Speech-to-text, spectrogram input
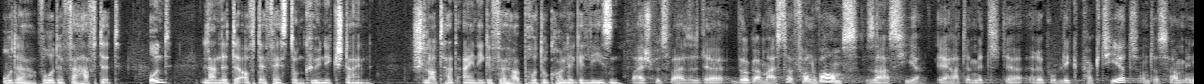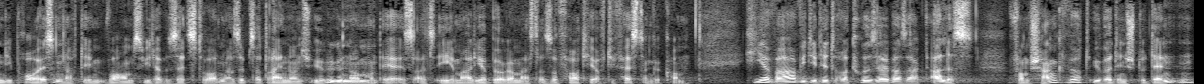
oder wurde verhaftet und landete auf der Festung Königstein. Schlott hat einige Verhörprotokolle gelesen. Beispielsweise der Bürgermeister von Worms saß hier. Der hatte mit der Republik paktiert und das haben ihn die Preußen, nachdem Worms wieder besetzt worden war, 1793 übel genommen und er ist als ehemaliger Bürgermeister sofort hier auf die Festung gekommen. Hier war, wie die Literatur selber sagt, alles. Vom Schankwirt über den Studenten,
